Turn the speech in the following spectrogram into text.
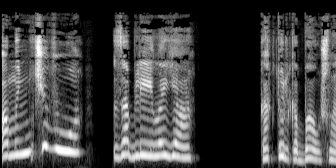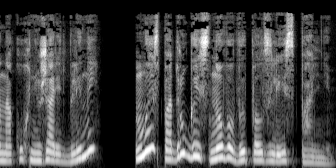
А мы ничего!» — заблеяла я. Как только Ба ушла на кухню жарить блины, мы с подругой снова выползли из спальни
